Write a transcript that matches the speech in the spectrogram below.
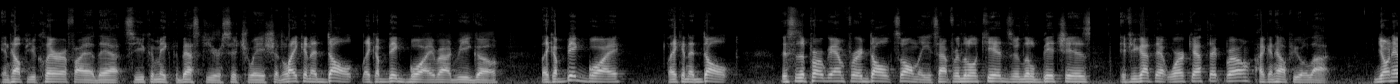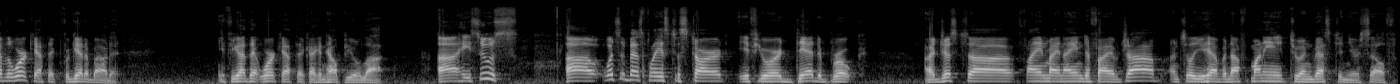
and help you clarify that so you can make the best of your situation. Like an adult, like a big boy, Rodrigo, like a big boy, like an adult. This is a program for adults only. It's not for little kids or little bitches. If you got that work ethic, bro, I can help you a lot. You don't have the work ethic, forget about it. If you got that work ethic, I can help you a lot. Uh, Jesus, uh, what's the best place to start if you're dead broke? I just uh, find my nine to five job until you have enough money to invest in yourself.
